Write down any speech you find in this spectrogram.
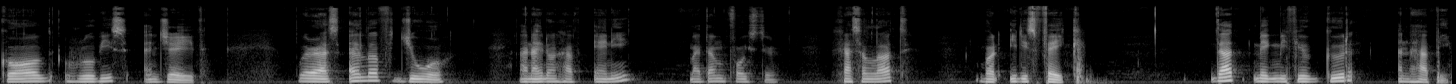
gold, rubies, and jade. Whereas I love jewel and I don't have any, Madame Forestier has a lot, but it is fake. That make me feel good and happy.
